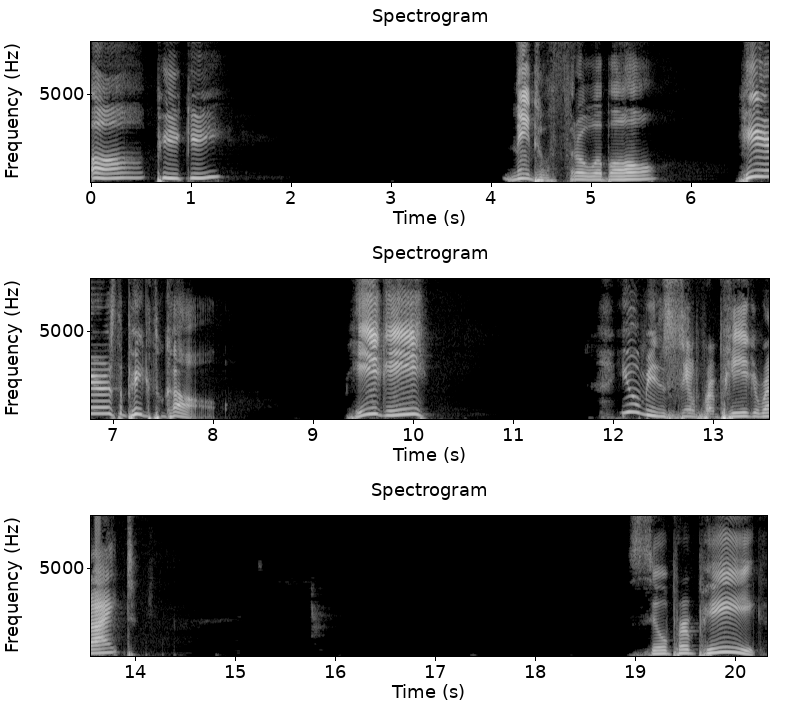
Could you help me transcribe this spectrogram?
Ah, uh, Piggie. Need to throw a ball? Here's the pig to call. Piggie? You mean Super Pig, right? Super Pig,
